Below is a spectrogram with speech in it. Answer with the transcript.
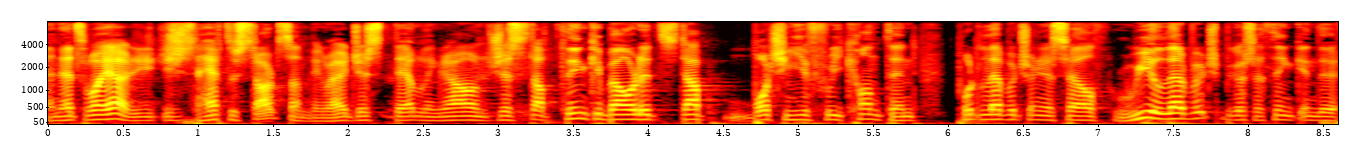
and that's why, yeah, you just have to start something, right? Just dabbling around, just stop thinking about it, stop watching your free content, put leverage on yourself, real leverage, because I think in the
